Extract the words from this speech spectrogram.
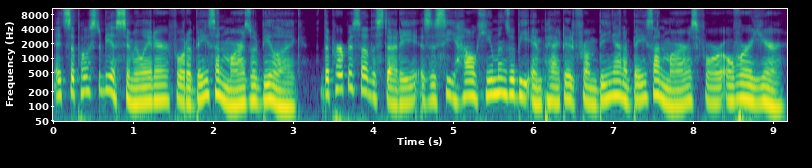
It's supposed to be a simulator for what a base on Mars would be like. The purpose of the study is to see how humans would be impacted from being on a base on Mars for over a year.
